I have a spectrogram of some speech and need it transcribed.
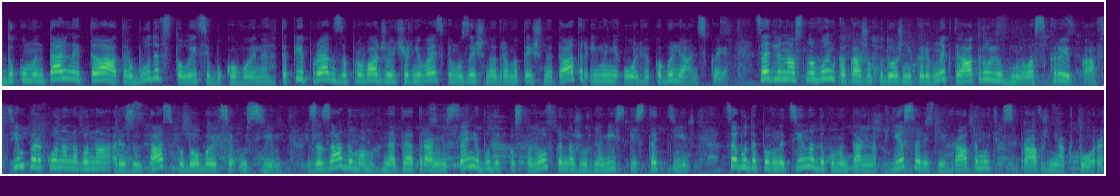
Документальний театр буде в столиці Буковини. Такий проект запроваджує Чернівецький музично-драматичний театр імені Ольги Кобилянської. Це для нас новинка, каже художній керівник театру Людмила Скрипка. Втім, переконана вона, результат сподобається усім. За задумом на театральній сцені будуть постановки на журналістські статті. Це буде повноцінна документальна п'єса, в якій гратимуть справжні актори.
